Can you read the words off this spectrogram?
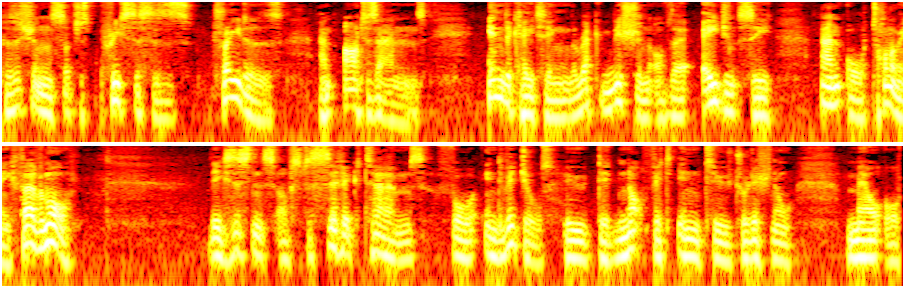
positions such as priestesses, traders, and artisans, indicating the recognition of their agency and autonomy. Furthermore, the existence of specific terms for individuals who did not fit into traditional male or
